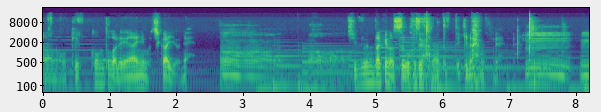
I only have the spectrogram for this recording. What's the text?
あの、結婚とか恋愛にも近いよね。ああ。自分だけの都合ではなんとできないもんね。うん、うん、うん、う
